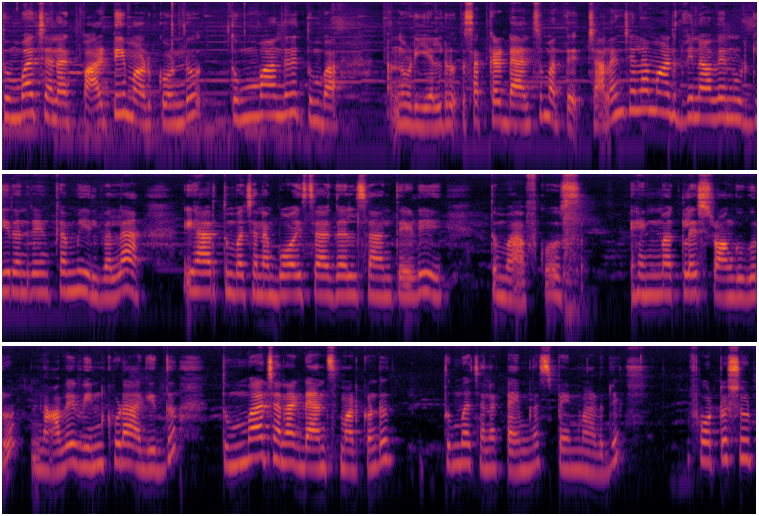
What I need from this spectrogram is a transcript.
ತುಂಬ ಚೆನ್ನಾಗಿ ಪಾರ್ಟಿ ಮಾಡಿಕೊಂಡು ತುಂಬ ಅಂದರೆ ತುಂಬ. ನೋಡಿ ಎಲ್ಲರೂ ಸಕ್ಕರೆ ಡ್ಯಾನ್ಸು ಮತ್ತು ಚಾಲೆಂಜ್ ಎಲ್ಲ ಮಾಡಿದ್ವಿ ನಾವೇನು ಹುಡ್ಗೀರು ಅಂದರೆ ಏನು ಕಮ್ಮಿ ಇಲ್ವಲ್ಲ? ಯಾರು ತುಂಬ ಚೆನ್ನಾಗಿ ಬಾಯ್ಸಾ ಗರ್ಲ್ಸಾ ಅಂತೇಳಿ ತುಂಬ ಅಫ್ಕೋರ್ಸ್ ಹೆಣ್ಮಕ್ಳೇ ಸ್ಟ್ರಾಂಗ್ ಗುರು. ನಾವೇ ವಿನ್ ಕೂಡ ಆಗಿದ್ದು ತುಂಬ ಚೆನ್ನಾಗಿ ಡ್ಯಾನ್ಸ್ ಮಾಡಿಕೊಂಡು ತುಂಬ ಚೆನ್ನಾಗಿ ಟೈಮ್ನ ಸ್ಪೆಂಡ್ ಮಾಡಿದ್ವಿ. ಫೋಟೋಶೂಟ್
